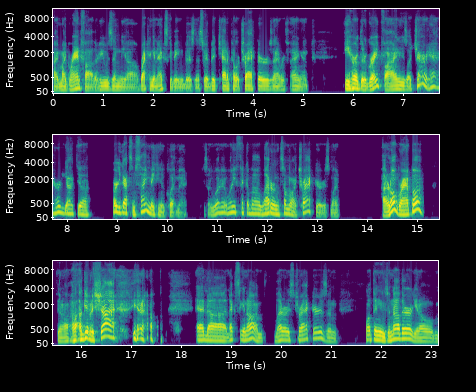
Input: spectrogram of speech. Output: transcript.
my, my grandfather, he was in the uh, wrecking and excavating business. We had big Caterpillar tractors and everything. And he heard through the grapevine, he's like, Jerry, I heard you got, uh, heard you got some sign making equipment. He's like, what, what do you think about lettering some of my tractors? I'm like, I don't know, grandpa, you know, I'll, I'll give it a shot, you know? And uh, next thing you know, I'm lettering his tractors and one thing leads another, you know,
